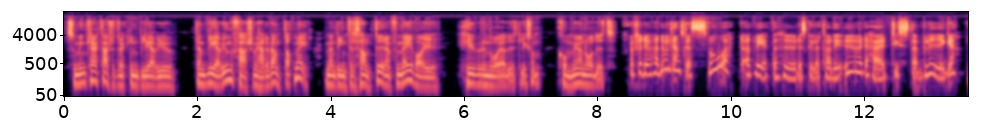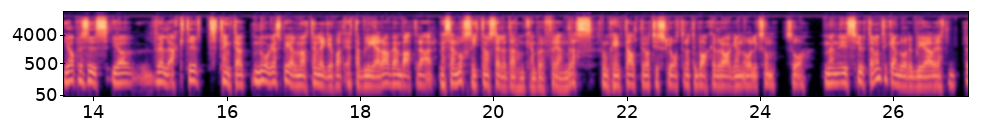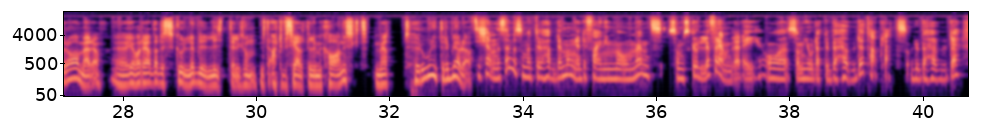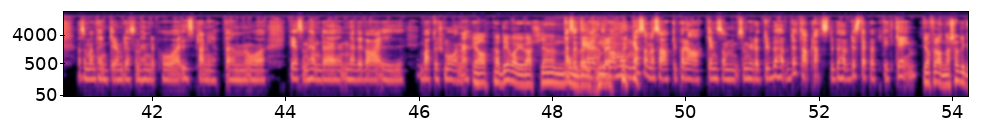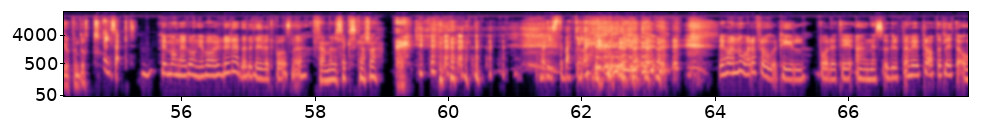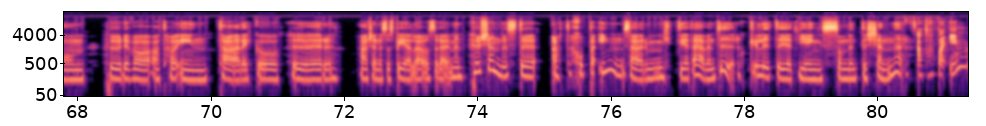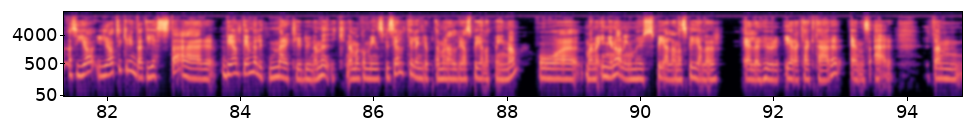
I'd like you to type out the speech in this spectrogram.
Så min karaktärsutveckling blev ju, den blev ju ungefär som jag hade väntat mig. Men det intressanta i den för mig var ju hur når jag dit liksom? Kommer jag nå dit? Ja, För du hade väl ganska svårt att veta hur du skulle ta dig ur det här tysta, blyga. Ja, precis. Jag väldigt aktivt tänkte att några spelmöten lägger jag på att etablera vem Batra är. Men sen måste jag hitta något ställe där hon kan börja förändras. För hon kan inte alltid vara tystlåten och tillbakadragen och liksom så. Men i slutändan tycker jag ändå det blev rätt bra med det. Eh, jag var rädd att det skulle bli lite, liksom, lite artificiellt eller mekaniskt. Men jag tror inte det blev det. Det kändes ändå som att du hade många defining moments som skulle förändra dig och som gjorde att du behövde ta plats. Och du behövde, alltså man tänker om det som hände på isplaneten och det som hände när vi var i Bators måne. Ja, ja, det var ju verkligen en Alltså det, det var många sådana saker på raken som, som gjorde att du behövde ta plats. Du behövde steppa upp ditt game. Ja, för annars hade gruppen dött. Exakt. Hur många gånger var det du räddade livet på oss nu? Fem eller sex kanske? Var det Isterback eller? Vi har några frågor till, både till Agnes och gruppen. Vi har pratat lite om hur det var att ha in Tarek och hur han kändes att spela och sådär. Men hur kändes det att hoppa in så här mitt i ett äventyr och lite i ett gäng som du inte känner? Att hoppa in, alltså jag, jag tycker inte att gästa är... Det är alltid en väldigt märklig dynamik när man kommer in, speciellt till en grupp där man aldrig har spelat med innan. Och man har ingen aning om hur spelarna spelar eller hur era karaktärer ens är. Utan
